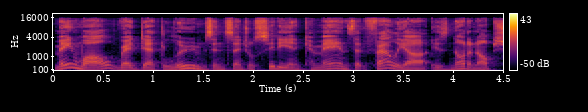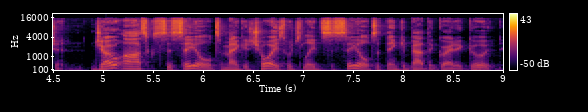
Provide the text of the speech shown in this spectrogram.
Meanwhile, Red Death looms in Central City and commands that failure is not an option. Joe asks Cecile to make a choice which leads Cecile to think about the greater good.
